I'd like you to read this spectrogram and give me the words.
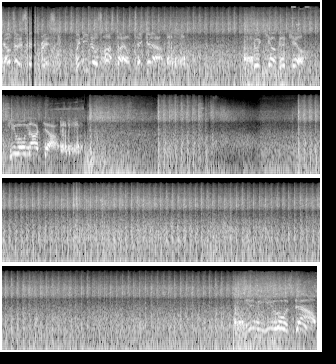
Delta is at risk. We need those hostiles taken out. Good kill, good kill. Helo knocked out. Enemy helo is down.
